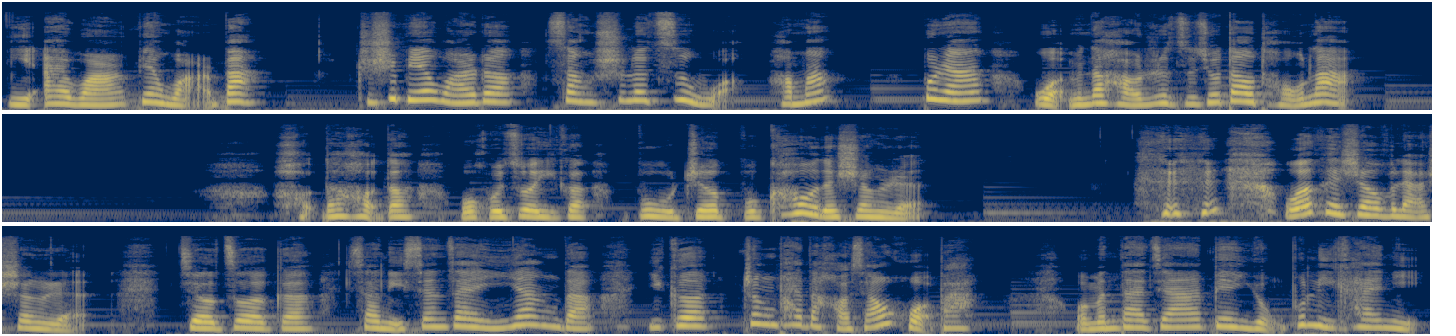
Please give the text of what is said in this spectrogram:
你爱玩便玩吧，只是别玩的丧失了自我，好吗？不然我们的好日子就到头啦。好的，好的，我会做一个不折不扣的圣人。我可受不了圣人，就做个像你现在一样的一个正派的好小伙吧。我们大家便永不离开你。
